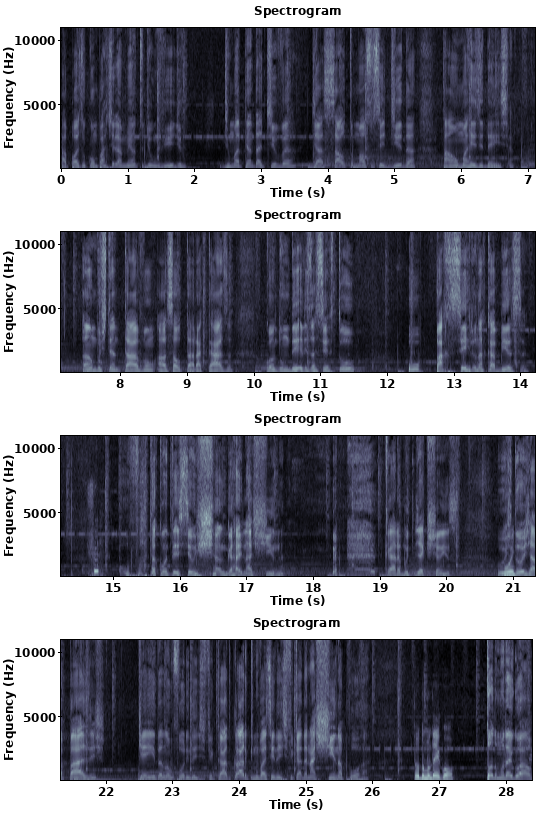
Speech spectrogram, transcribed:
após o compartilhamento de um vídeo de uma tentativa de assalto mal sucedida a uma residência. Ambos tentavam assaltar a casa quando um deles acertou o parceiro na cabeça. O fato aconteceu em Xangai, na China. Cara, muito Jack Chan isso. Os muito. dois rapazes que ainda não foram identificados, claro que não vai ser identificado, é na China, porra. Todo mundo é igual. Todo mundo é igual,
